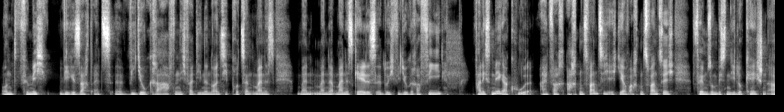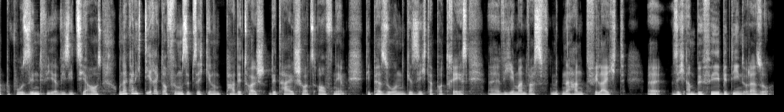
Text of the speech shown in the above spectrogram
und für mich, wie gesagt, als äh, Videografen, ich verdiene 90 Prozent meines, mein, meine, meines Geldes äh, durch Videografie fand ich es mega cool. Einfach 28, ich gehe auf 28, filme so ein bisschen die Location ab, wo sind wir, wie sieht es hier aus und dann kann ich direkt auf 75 gehen und ein paar Detail, Detailshots aufnehmen. Die Personen, Gesichter, Porträts, äh, wie jemand was mit einer Hand vielleicht äh, sich am Buffet bedient oder so.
